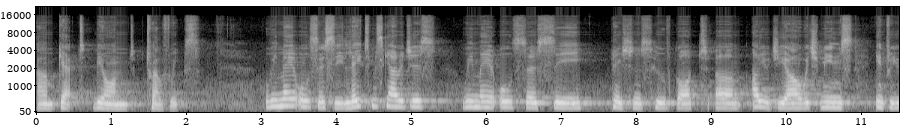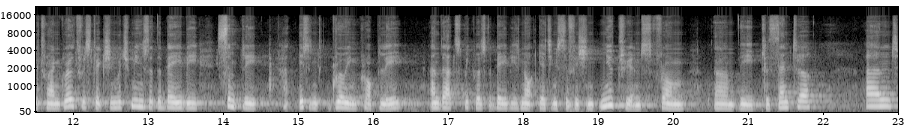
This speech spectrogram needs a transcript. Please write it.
um, get beyond 12 weeks. We may also see late miscarriages. We may also see patients who've got um, IUGR, which means intrauterine growth restriction, which means that the baby simply isn't growing properly, and that's because the baby is not getting sufficient nutrients from um, the placenta and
